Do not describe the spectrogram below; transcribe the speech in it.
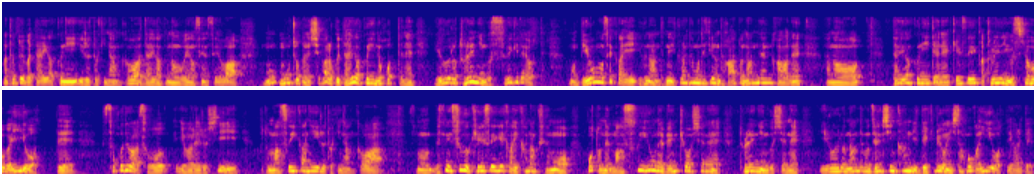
まあ、例えば大学にいる時なんかは大学の上の先生はもうちょっとねしばらく大学に残ってねいろいろトレーニングすべきだよってもう美容の世界行くなんてねいくらでもできるんだからあと何年かはねあの大学にいてね形成科トレーニングした方がいいよってそこではそう言われるしあと麻酔科にいる時なんかはその別にすぐ形成外科行かなくてももっとね麻酔をね勉強してねトレーニングしてねいろいろ何でも全身管理できるようにした方がいいよって言われて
